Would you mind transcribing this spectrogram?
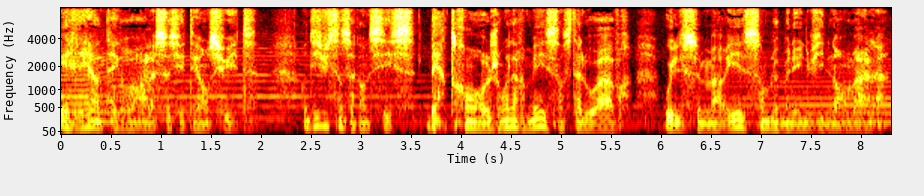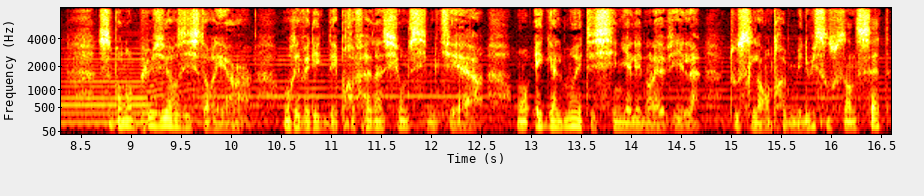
et réintégrera la société ensuite. En 1856, Bertrand rejoint l'armée et s'installe au Havre, où il se marie et semble mener une vie normale. Cependant, plusieurs historiens ont révélé que des profanations de cimetières ont également été signalées dans la ville, tout cela entre 1867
